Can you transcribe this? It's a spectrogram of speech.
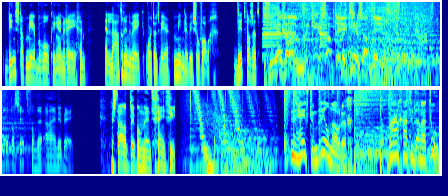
dinsdag meer bewolking en regen... en later in de week wordt het weer minder wisselvallig. Dit was het ZFM Verkeersupdate. Verkeersupdate. René Passet van de ANWB. Er staan op dit moment geen file. U heeft een bril nodig. Waar gaat u dan naartoe?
